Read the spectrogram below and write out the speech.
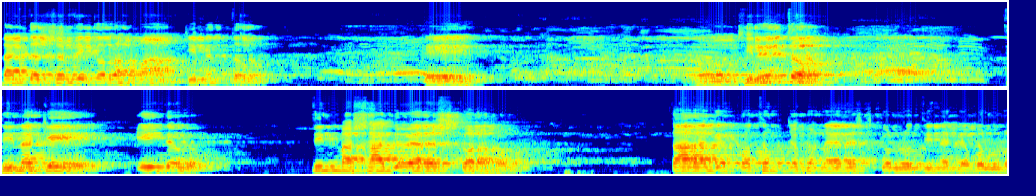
ডাক্তার শফিকুর রহমান, চিনেন তো? কে? ও, চিনেন তো? তিনাকে এই তো তিন মাস আগেও অ্যারেস্ট করা হলো। তার আগে প্রথম যখন অ্যারেস্ট করল, তিনাকে বলল,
